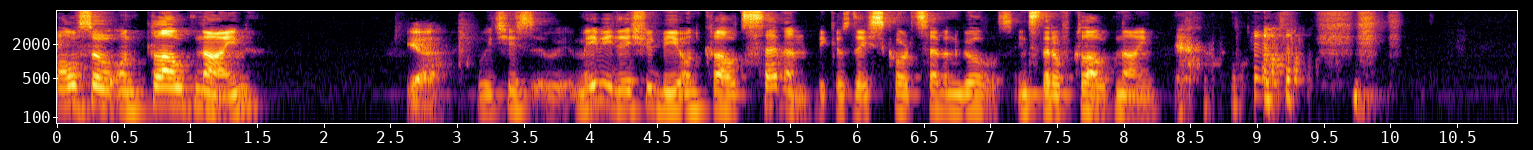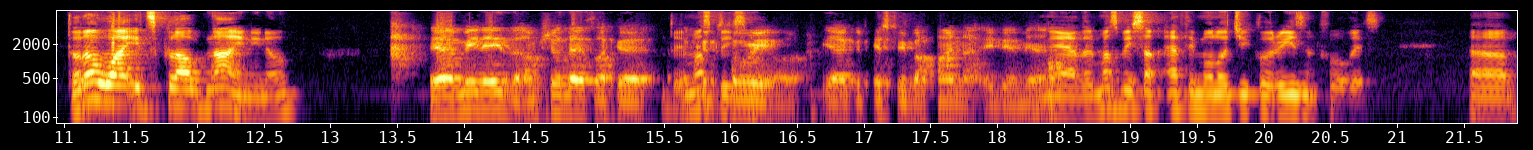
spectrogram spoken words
Also on cloud nine. yeah. which is maybe they should be on cloud seven because they scored seven goals instead of cloud nine. Don't know why it's cloud nine, you know. Yeah, me neither. I'm sure there's like a, There a must good be story or yeah, a good history behind that idiom. Yeah. Yeah, there must be some etymological reason for this. Uh,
